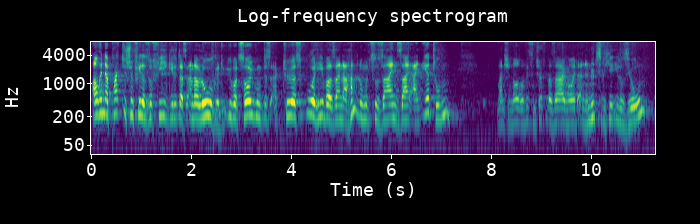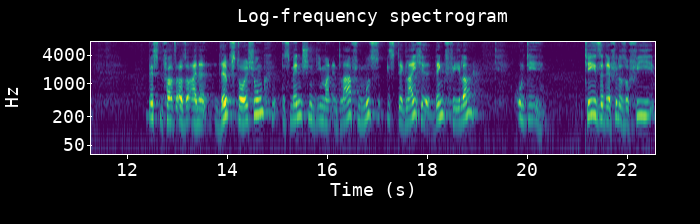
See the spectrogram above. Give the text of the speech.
Auch in der praktischen Philosophie gilt das Analoge. Die Überzeugung des Akteurs, Urheber seiner Handlungen zu sein, sei ein Irrtum. Manche Neurowissenschaftler sagen heute eine nützliche Illusion. Bestenfalls also eine Selbsttäuschung des Menschen, die man entlarven muss, ist der gleiche Denkfehler und die These der Philosophie,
